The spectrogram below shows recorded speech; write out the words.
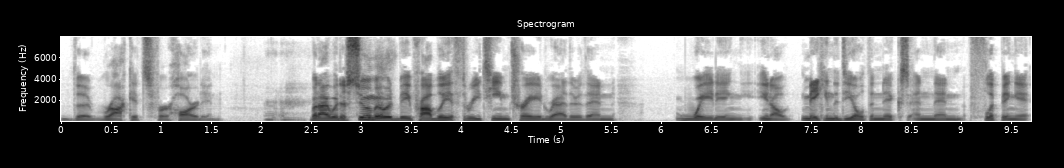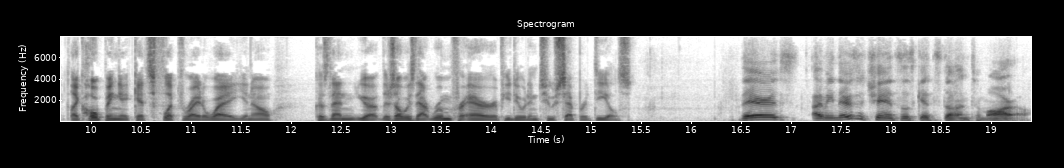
the Rockets for Harden. But I would assume it would be probably a three team trade rather than waiting, you know, making the deal with the Knicks and then flipping it, like hoping it gets flipped right away, you know? Because then you have, there's always that room for error if you do it in two separate deals. There's, I mean, there's a chance this gets done tomorrow.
